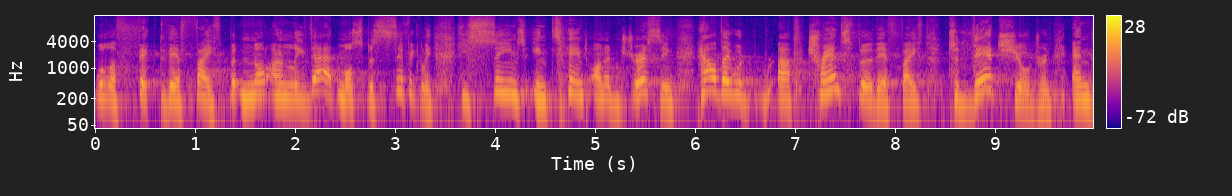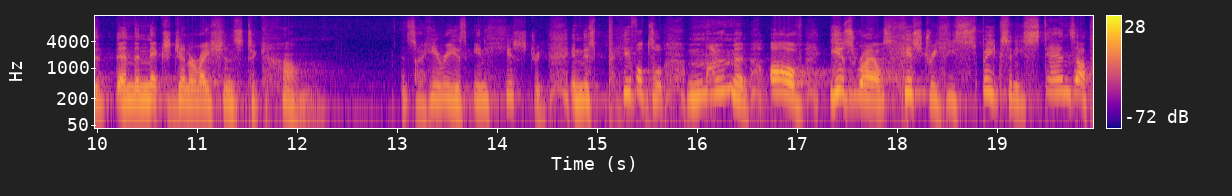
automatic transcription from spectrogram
will affect their faith. But not only that, more specifically, he seems intent on addressing how they would uh, transfer their faith to their children and the, and the next generations to come. And so here he is in history, in this pivotal moment of Israel's history. He speaks and he stands up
